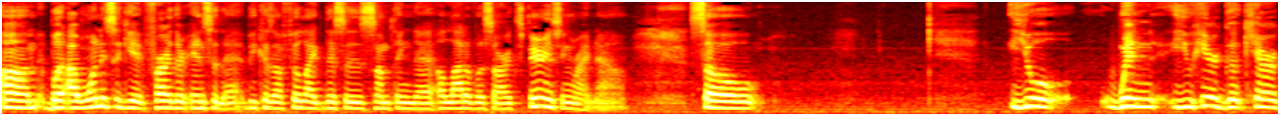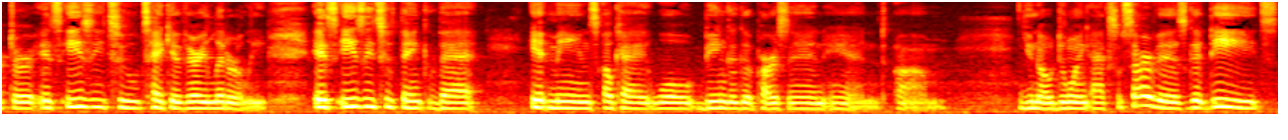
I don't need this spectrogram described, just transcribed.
Um, but I wanted to get further into that because I feel like this is something that a lot of us are experiencing right now. So you'll when you hear good character, it's easy to take it very literally. It's easy to think that it means okay, well, being a good person and um, you know, doing acts of service, good deeds,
